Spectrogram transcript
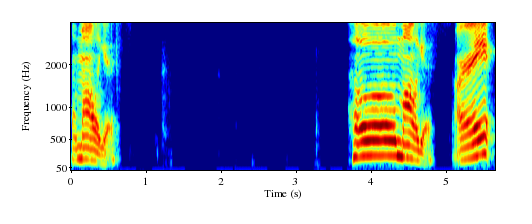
Homologous. Homologous. All right.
